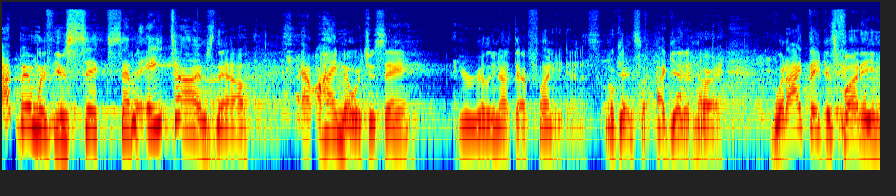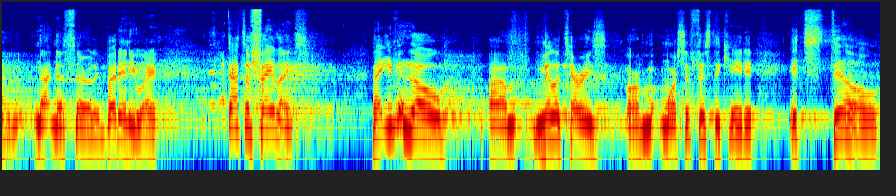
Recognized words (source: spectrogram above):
I've been with you six, seven, eight times now. I know what you're saying. You're really not that funny, Dennis. Okay, so I get it. All right. What I think is funny, not necessarily. But anyway, that's a phalanx. Now, even though um, militaries are more sophisticated, it's still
